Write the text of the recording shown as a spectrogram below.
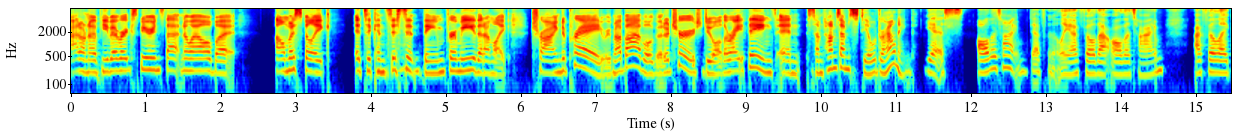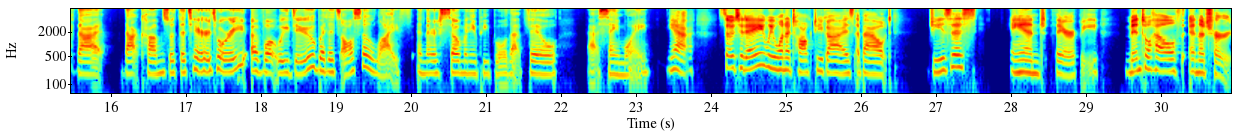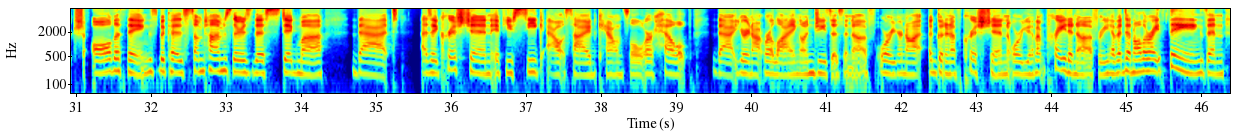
I don't know if you've ever experienced that, Noel, but I almost feel like it's a consistent theme for me that I'm like trying to pray, read my Bible, go to church, do all the right things. And sometimes I'm still drowning. Yes, all the time. Definitely. I feel that all the time. I feel like that that comes with the territory of what we do, but it's also life. And there's so many people that feel that same way. Yeah. So today we want to talk to you guys about Jesus and therapy mental health and the church, all the things, because sometimes there's this stigma that as a Christian, if you seek outside counsel or help, that you're not relying on Jesus enough, or you're not a good enough Christian, or you haven't prayed enough, or you haven't done all the right things. And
